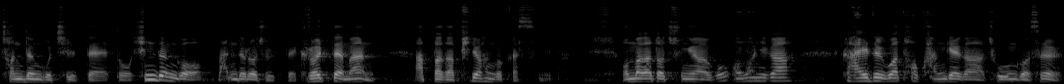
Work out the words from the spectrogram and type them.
전등 고칠 때, 또 힘든 거 만들어줄 때, 그럴 때만 아빠가 필요한 것 같습니다. 엄마가 더 중요하고 어머니가 그 아이들과 더 관계가 좋은 것을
